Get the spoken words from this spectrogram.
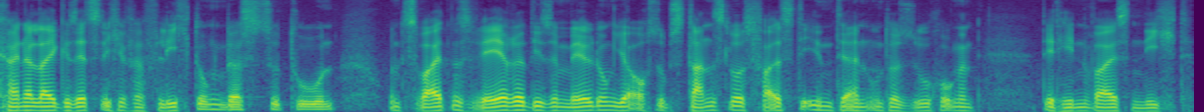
keinerlei gesetzliche Verpflichtung, das zu tun. Und zweitens wäre diese Meldung ja auch substanzlos, falls die internen Untersuchungen den Hinweis nicht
